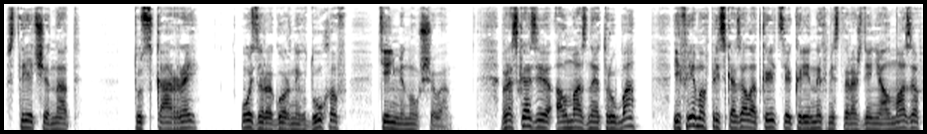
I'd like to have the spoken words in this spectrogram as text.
«Встреча над Тускаррой, озеро горных духов, тень минувшего. В рассказе «Алмазная труба» Ефремов предсказал открытие коренных месторождений алмазов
